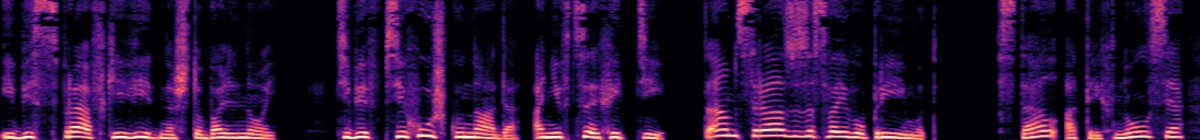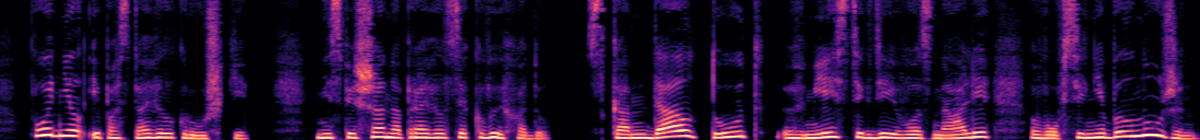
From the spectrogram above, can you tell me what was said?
И без справки видно, что больной! Тебе в психушку надо, а не в цех идти! Там сразу за своего примут!» Встал, отряхнулся, поднял и поставил кружки. Не спеша направился к выходу. Скандал тут, в месте, где его знали, вовсе не был нужен.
